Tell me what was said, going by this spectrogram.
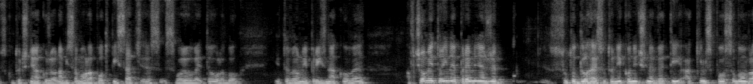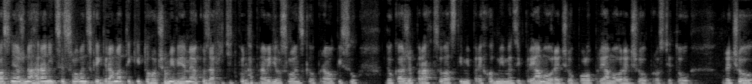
skutočne ako, že ona by sa mohla podpísať e, svojou vetou, lebo je to veľmi príznakové. A v čom je to iné pre mňa, že sú to dlhé, sú to nekonečné vety, akým spôsobom vlastne až na hranice slovenskej gramatiky toho, čo my vieme ako zachytiť podľa pravidel slovenského pravopisu, dokáže pracovať s tými prechodmi medzi priamou rečou, polopriamou rečou, proste tou rečou e,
